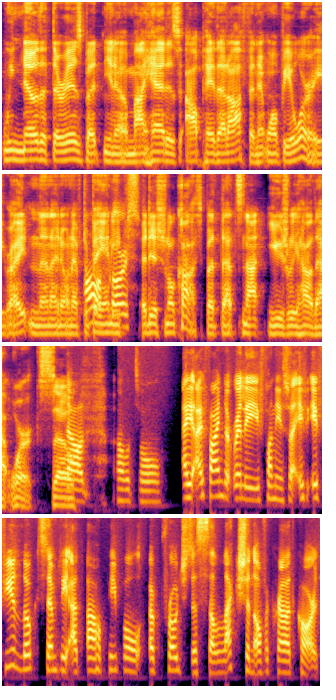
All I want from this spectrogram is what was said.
we know that there is, but you know, my head is I'll pay that off and it won't be a worry, right? And then I don't have to Oh, pay any course. additional costs. But that's not usually how that works. So No, not at all. I, I find it really funny. So if, if you look simply at how people approach the selection of a credit card,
